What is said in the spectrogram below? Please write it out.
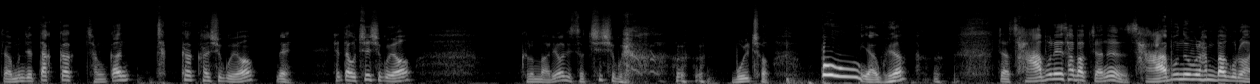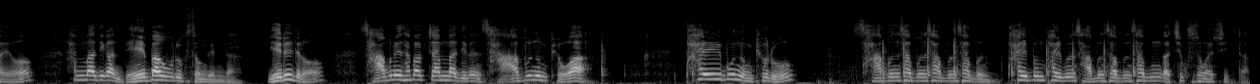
자, 문제 딱각 잠깐 착각하시고요. 네, 했다고 치시고요. 그런 말이 어디 있어? 치시고요. 뭘 쳐? 뽕! 야구야? 자, 4분의 4박자는 4분음을 한 박으로 하여 한 마디가 네 박으로 구성된다. 예를 들어 4분의 4박자 한 마디는 4분음표와 8분음표로 4분, 4분, 4분, 4분, 8분, 8분, 4분, 4분, 4분 같이 구성할 수 있다.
